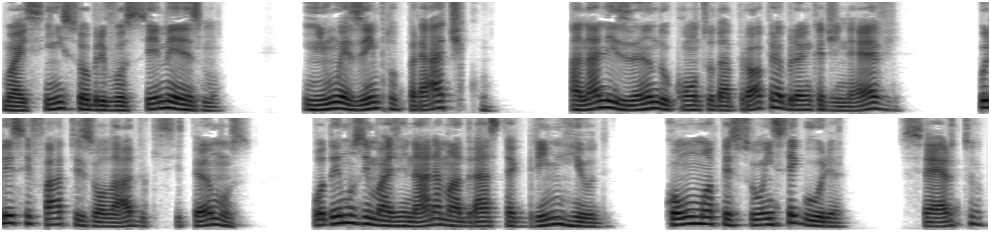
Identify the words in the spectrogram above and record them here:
mas sim sobre você mesmo. Em um exemplo prático, analisando o conto da própria Branca de Neve, por esse fato isolado que citamos, podemos imaginar a madrasta Grimhild como uma pessoa insegura, certo?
